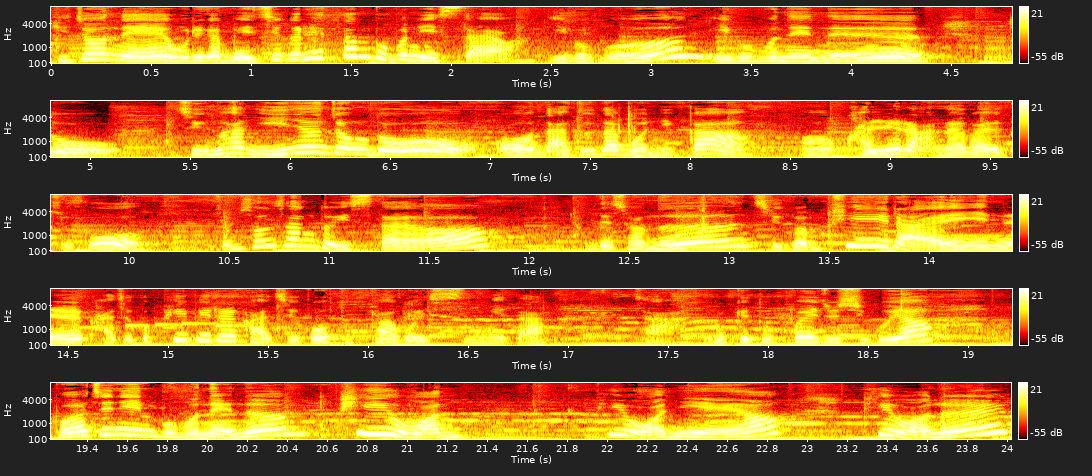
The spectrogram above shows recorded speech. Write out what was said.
기존에 우리가 매직을 했던 부분이 있어요. 이 부분, 이 부분에는 또 지금 한 2년 정도 어, 놔두다 보니까 어, 관리를 안 해가지고 좀 손상도 있어요. 근데 저는 지금 P 라인을 가지고 PB를 가지고 도포하고 있습니다. 자, 이렇게 도포해 주시고요. 버진인 부분에는 P1, P1이에요. P1을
